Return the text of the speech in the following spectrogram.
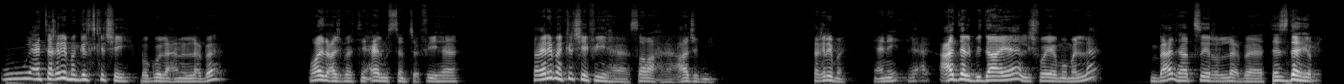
ويعني تقريبا قلت كل شيء بقوله عن اللعبة. وايد عجبتني حيل مستمتع فيها. تقريبا كل شيء فيها صراحة عاجبني. تقريبا. يعني عدا البداية اللي شوية مملة من بعدها تصير اللعبة تزدهر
